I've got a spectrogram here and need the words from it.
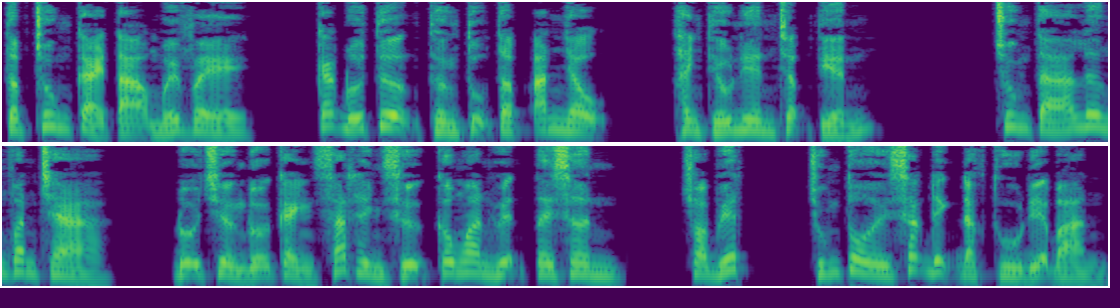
tập trung cải tạo mới về, các đối tượng thường tụ tập ăn nhậu, thanh thiếu niên chậm tiến. Trung tá Lương Văn Trà, đội trưởng đội cảnh sát hình sự công an huyện Tây Sơn cho biết, chúng tôi xác định đặc thù địa bàn,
